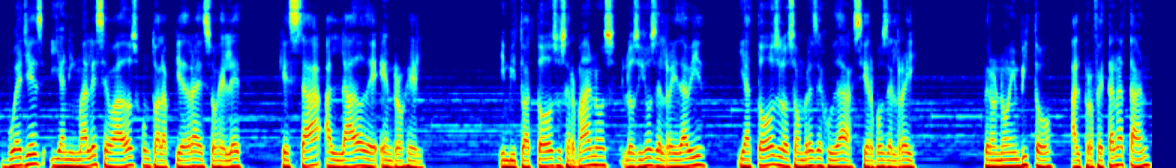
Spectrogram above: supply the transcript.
bueyes y animales cebados junto a la piedra de Sohelet, que está al lado de Enrogel. Invitó a todos sus hermanos, los hijos del rey David, y a todos los hombres de Judá, siervos del rey. Pero no invitó al profeta Natán,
